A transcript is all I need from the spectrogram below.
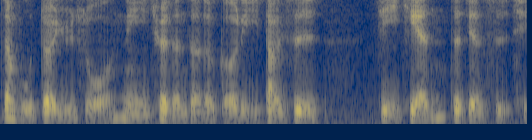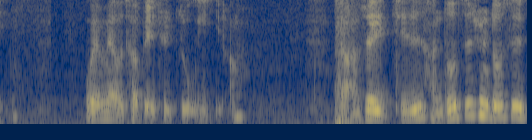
政府对于说你确诊者的隔离到底是几天这件事情，我也没有特别去注意啊。对啊，所以其实很多资讯都是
